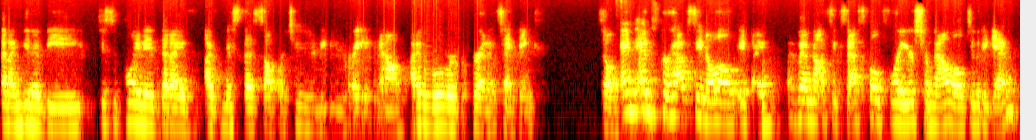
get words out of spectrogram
then I'm going to be disappointed that I've I've missed this opportunity right now. I will regret it. I think. So and and perhaps you know I'll, if I if I'm not successful four years from now, I'll do it again.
